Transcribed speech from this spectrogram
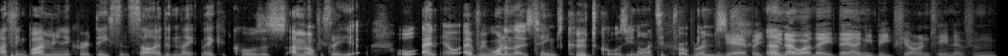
I think Bayern Munich are a decent side, and they, they could cause us. I mean, obviously, all and every one of those teams could cause United problems. Yeah, but you Um, know what? They they only beat Fiorentina from,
